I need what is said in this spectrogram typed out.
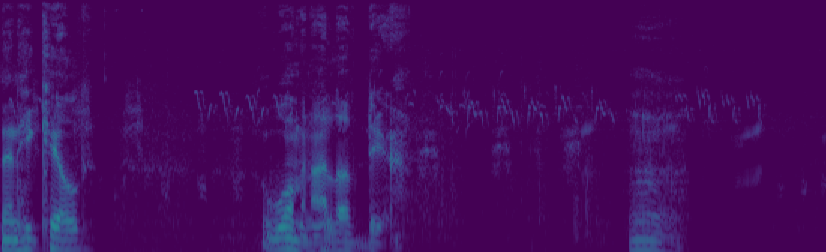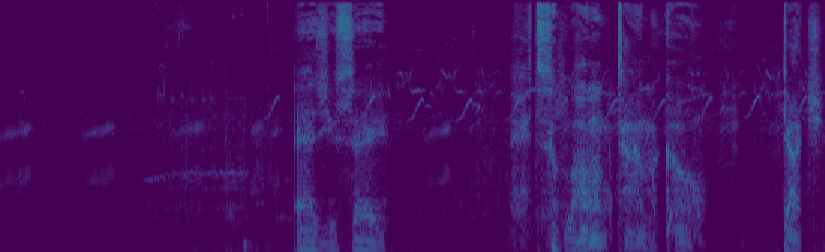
Then he killed a woman I loved dear. Hmm. As you say, it's a long time ago. Dutch.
